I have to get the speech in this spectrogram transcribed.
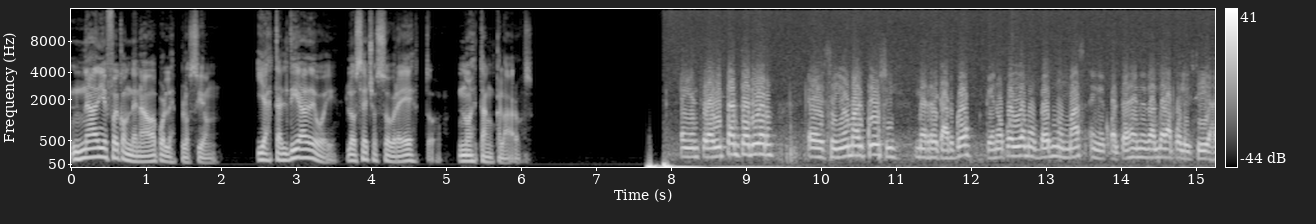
Nadie fue condenado por la explosión y hasta el día de hoy los hechos sobre esto no están claros. En entrevista anterior, el señor Marcusi me recargó que no podíamos vernos más en el cuartel general de la policía,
